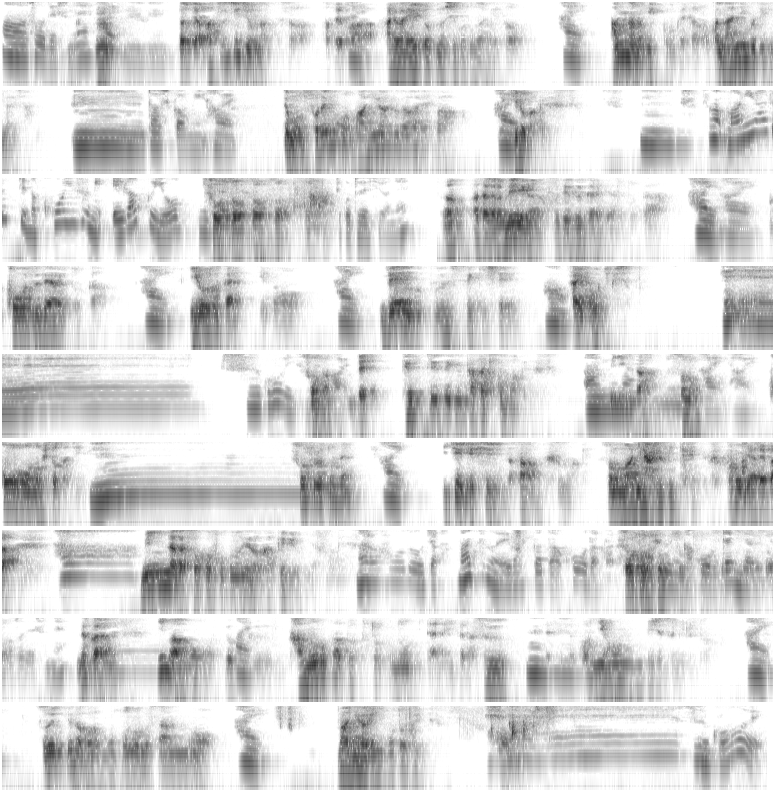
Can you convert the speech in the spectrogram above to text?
ああ、そうですね。うんはい。うんうん。だって厚地城なんてさ、例えば、はあれは永徳の仕事だけど、はい。あんなの1個受けたら他何にもできないじゃん。うーん、確かに。はい。でもそれもマニュアルがあればはいでき。るわけですうん。そのマニュアルっていうのはこういうふうに描くよ、みよ。たいな。そうそうそうそう。ってことですよね。のうん。あ、だから名画の筆使いであるとはいはい。構図であるとか、はい。色使いっていうのをはい。全部分析しては再構築しよへえ。すごいでう。すね。そうなの。はい。で、徹底的に叩き込むわけですよ。あ。みんなそのはいはい。工房の人たちに。うーん。そうするとね、はい。いちいち指示出さなくて済むわけ。そのマニュアル見て、こうやれば、はあ。みんながそこそこの絵を描けるようになるわけです。なるほど。じゃあ、松の描き方はこうだから、そうそうそうそうこういうふうに描こうみたいになるってことですね。だからね、今もよはいく、可能が独特のみたいな言い方するうんんですよ。うんこう日本美術見ると。はい。それっていうのはこの元信さんのはい。マニュアルに基づいてる。へえ、すごい。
